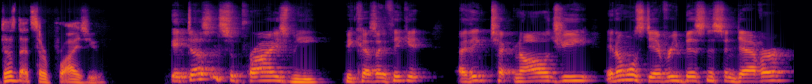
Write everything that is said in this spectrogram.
Does that surprise you? It doesn't surprise me because I think it. I think technology in almost every business endeavor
